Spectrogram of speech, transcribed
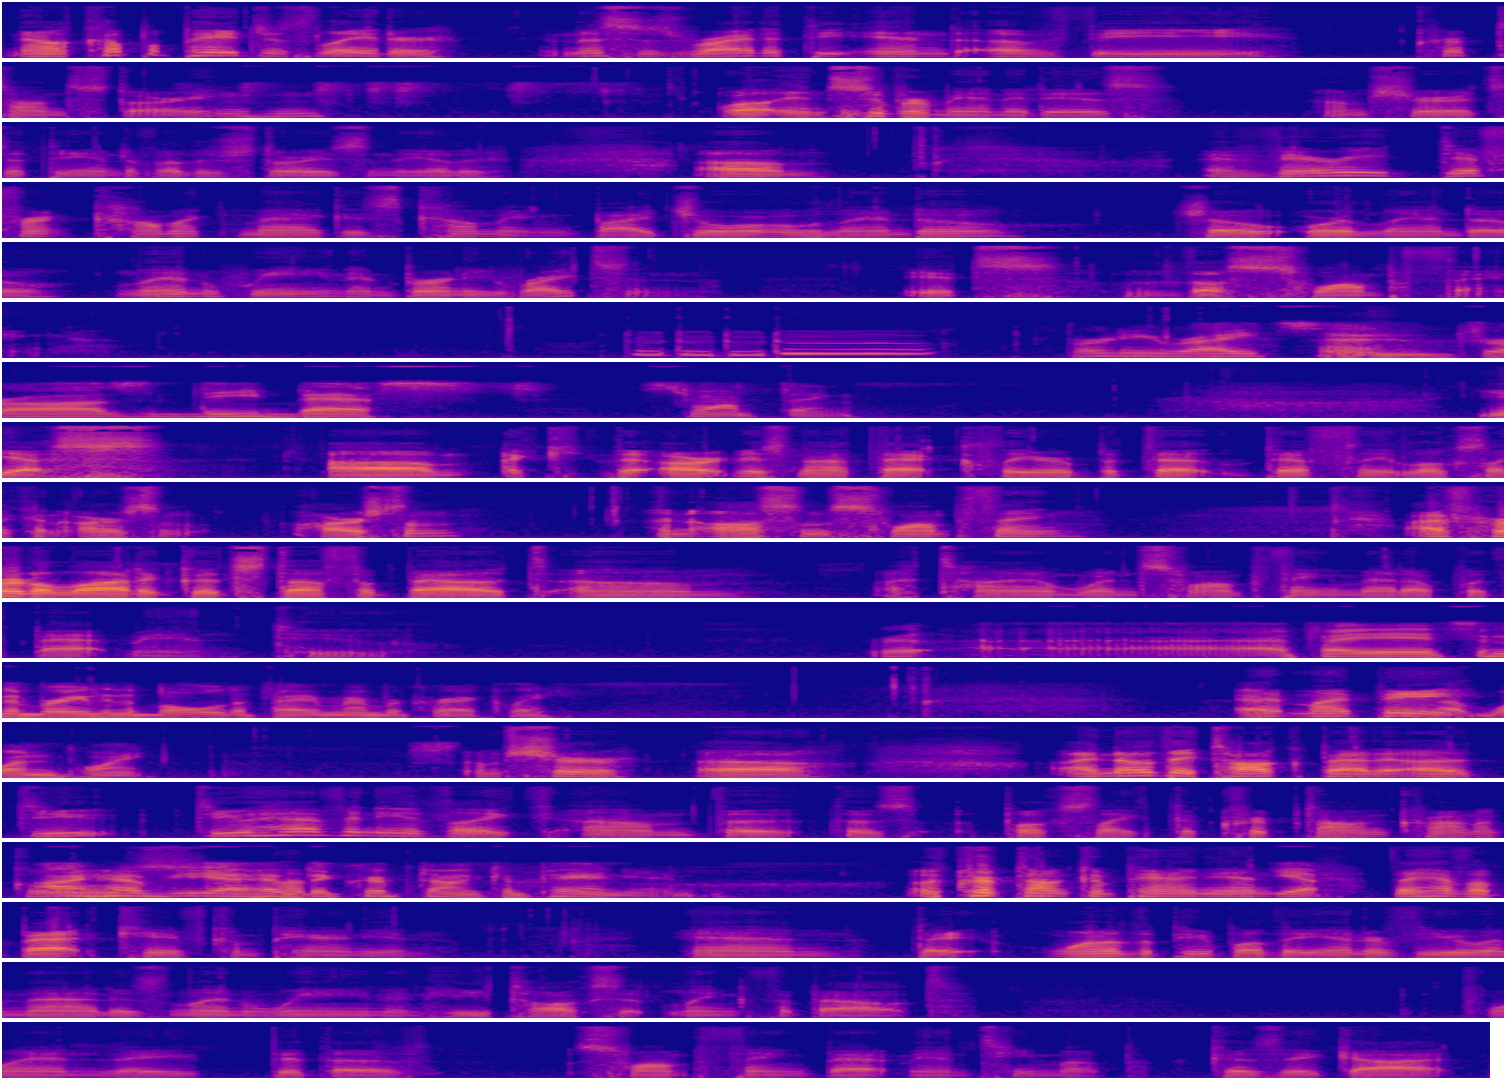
Now, a couple pages later, and this is right at the end of the Krypton story. Mm-hmm. Well, in Superman it is. I'm sure it's at the end of other stories in the other. Um, a very different comic mag is coming by Joe Orlando, Joe Orlando, Len Wein, and Bernie Wrightson. It's The Swamp Thing. Doo-doo-doo-doo. Bernie writes and draws the best Swamp Thing. Yes. Um, I c the art is not that clear, but that definitely looks like an awesome, awesome, an awesome Swamp Thing. I've heard a lot of good stuff about um, a time when Swamp Thing met up with Batman too. Uh, if I, it's in the Brave and the Bold, if I remember correctly. It might be at one point. I'm sure. Uh, I know they talk about it. Uh, do you do you have any like um, the those books like the Krypton Chronicles? I have, yeah, I have Not- the Krypton Companion. a Krypton companion. Yep. They have a Batcave companion, and they one of the people they interview in that is Len Wein, and he talks at length about when they did the Swamp Thing Batman team up because they got.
